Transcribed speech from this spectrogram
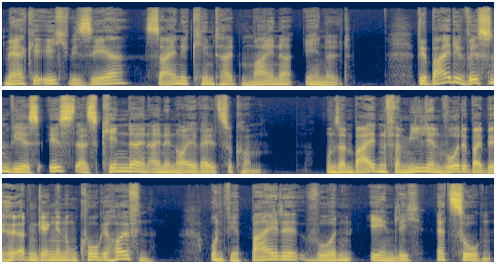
merke ich, wie sehr seine Kindheit meiner ähnelt. Wir beide wissen, wie es ist, als Kinder in eine neue Welt zu kommen. Unseren beiden Familien wurde bei Behördengängen und Co. geholfen. Und wir beide wurden ähnlich erzogen.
